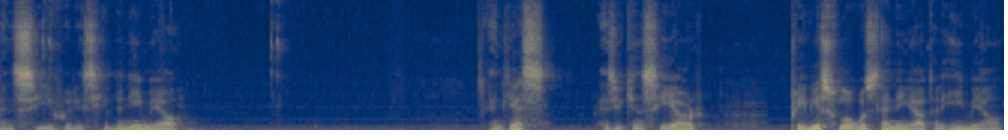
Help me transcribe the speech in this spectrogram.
and see if we received an email. And yes, as you can see, our previous flow was sending out an email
